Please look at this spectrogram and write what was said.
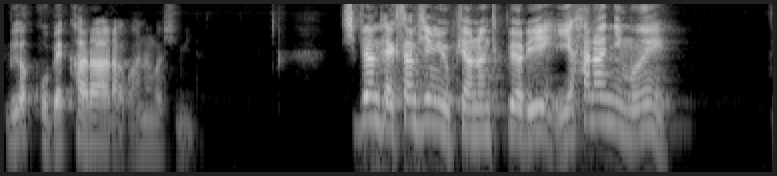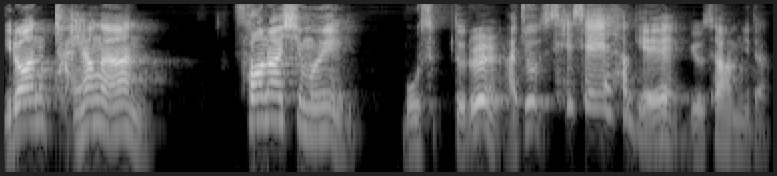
우리가 고백하라라고 하는 것입니다. 시편 136편은 특별히 이 하나님의 이러한 다양한 선하심의 모습들을 아주 세세하게 묘사합니다.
